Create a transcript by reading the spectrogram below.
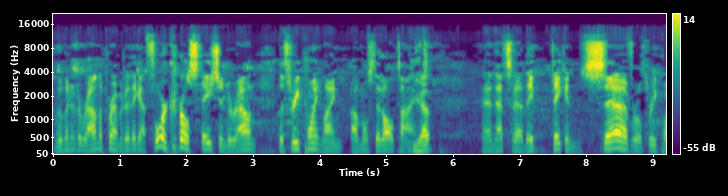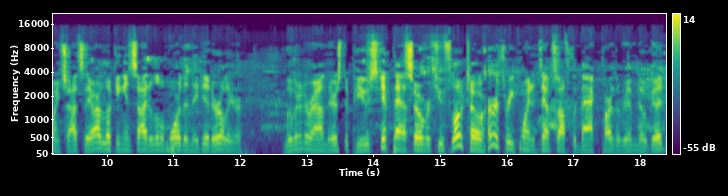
Moving it around the perimeter. They got four girls stationed around the three point line almost at all times. Yep. And that's uh, they've taken several three point shots. They are looking inside a little more than they did earlier. Moving it around. There's Depew. Skip pass over to Floto. Her three point attempts off the back part of the rim, no good.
